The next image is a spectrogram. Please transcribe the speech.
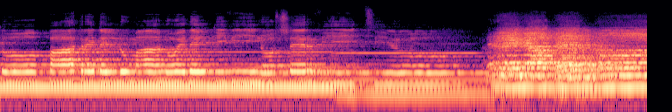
Benedetto, Padre dell'umano e del divino servizio, prega per noi.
